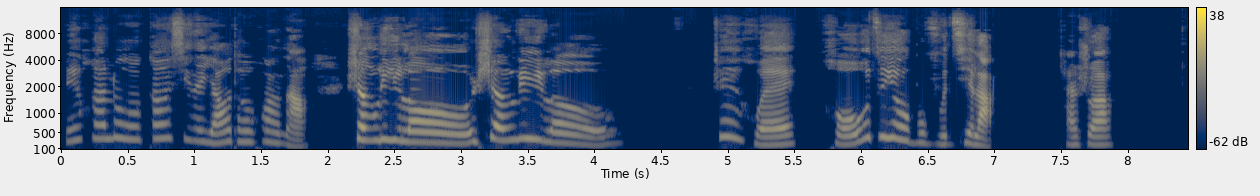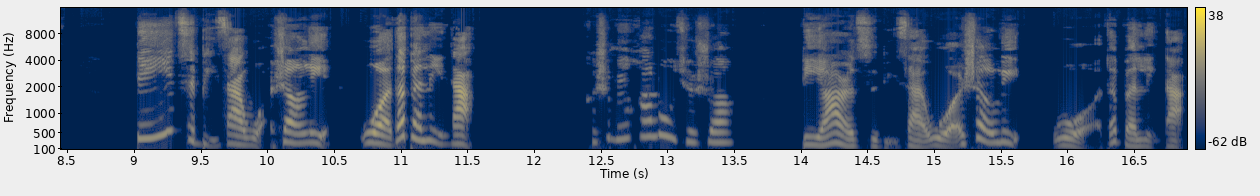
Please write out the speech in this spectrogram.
梅花鹿高兴的摇头晃脑：“胜利喽，胜利喽！”这回猴子又不服气了，他说。第一次比赛我胜利，我的本领大。可是梅花鹿却说：“第二次比赛我胜利，我的本领大。”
